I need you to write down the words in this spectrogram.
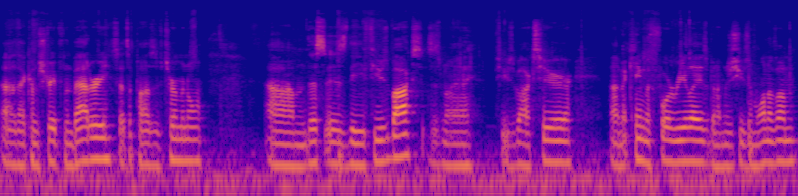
Uh, that comes straight from the battery, so that's a positive terminal. Um, this is the fuse box. This is my fuse box here. Um, it came with four relays, but I'm just using one of them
